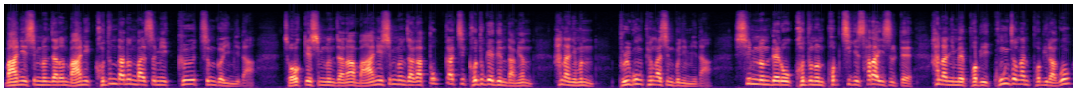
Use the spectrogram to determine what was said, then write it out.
많이 심는 자는 많이 거둔다는 말씀이 그 증거입니다. 적게 심는 자나 많이 심는 자가 똑같이 거두게 된다면 하나님은 불공평하신 분입니다. 심는 대로 거두는 법칙이 살아있을 때 하나님의 법이 공정한 법이라고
